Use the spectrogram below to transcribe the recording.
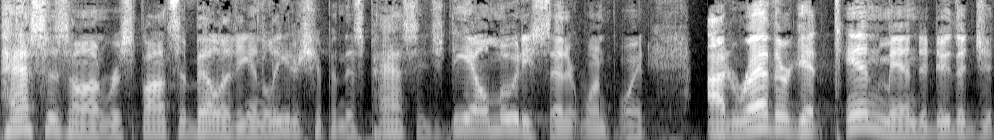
passes on responsibility and leadership in this passage. D.L. Moody said at one point, I'd rather get 10 men to do the,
